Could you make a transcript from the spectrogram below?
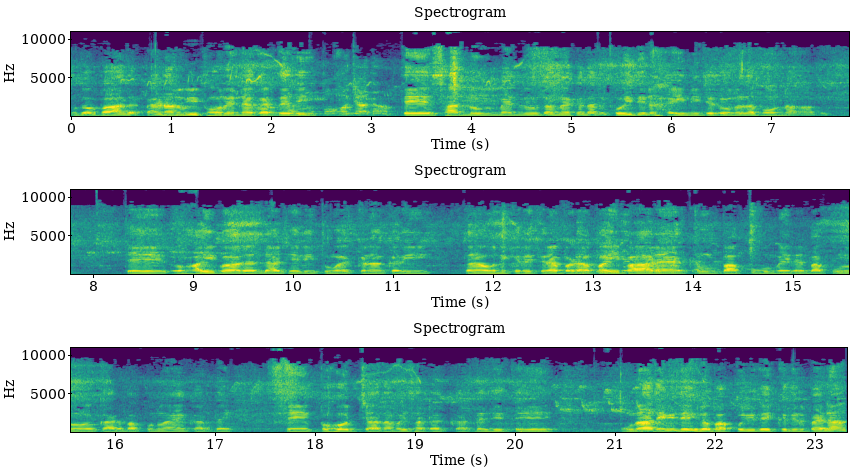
ਉਦੋਂ ਬਾਅਦ ਭੈਣਾਂ ਨੂੰ ਵੀ ਫੋਨ ਇੰਨਾ ਕਰਦੇ ਸੀ। ਬਹੁਤ ਜ਼ਿਆਦਾ। ਤੇ ਸਾਨੂੰ ਮੈਨੂੰ ਤਾਂ ਮੈਂ ਕਹਿੰਦਾ ਵੀ ਕੋਈ ਦਿਨ ਹੈ ਹੀ ਨਹੀਂ ਜਦੋਂ ਉਹਨਾਂ ਦਾ ਫੋਨ ਨਾ ਆਵੇ। ਤੇ ਉਹ ਹਾਈ ਬਾਰ ਅੱਲਾ ਸ਼ੇਰੀ ਤੂੰ ਇਕਣਾ ਕਰੀ ਤਾਂ ਉਹ ਨਹੀਂ ਕਰੇ ਤੇਰਾ ਬੜਾ ਭਾਈ ਬਾਹਰ ਹੈ ਤੂੰ ਬਾਪੂ ਮੇਰੇ ਬਾਪੂ ਨੂੰ ਕਰ ਬਾਪੂ ਨੂੰ ਐ ਕਰਦੇ ਤੇ ਬਹੁਤ ਜ਼ਿਆਦਾ ਬਈ ਸਾਡਾ ਕਰਦੇ ਸੀ ਤੇ ਉਹਨਾਂ ਦੀ ਵੀ ਦੇਖ ਲਓ, ਬਾਪੂ ਜੀ ਦੇ ਇੱਕ ਦਿਨ ਪਹਿਲਾਂ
